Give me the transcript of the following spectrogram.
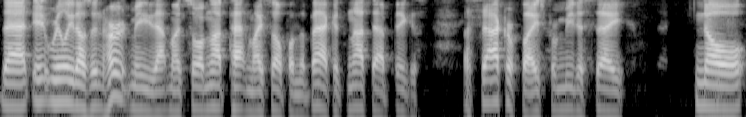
that it really doesn't hurt me that much. So I'm not patting myself on the back. It's not that big a, a sacrifice for me to say, no,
